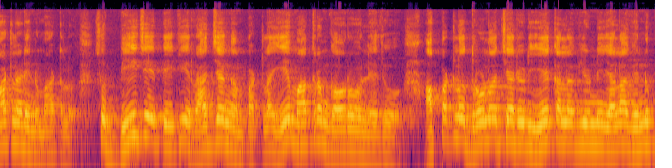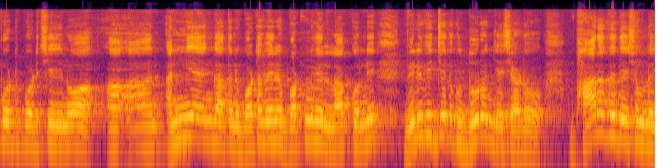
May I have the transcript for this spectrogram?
మాట్లాడిన మాటలు. సో బీజేపీకి రాజ్యాంగం పట్ల ఏ మాత్రం గౌరవం లేదు. అప్పట్లో ద్రోణాచార్యుడు ఏకలవ్యుడిని ఎలా వెన్నుపోటు పొడిచినో అన్యాయంగా అతని బొటవేలు బొటను వేలు లాక్కొని విలువిద్యలకు దూరం చేశాడు. భారతదేశంలో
